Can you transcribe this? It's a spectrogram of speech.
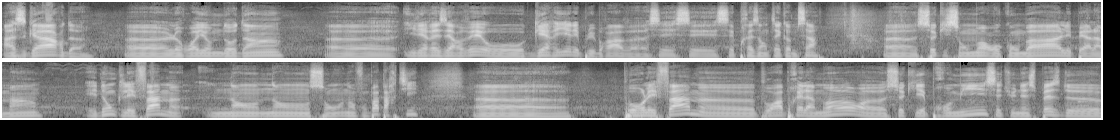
Asgard, le royaume d'Odin, il est réservé aux guerriers les plus braves. C'est présenté comme ça. ceux qui sont morts au combat, l'épée à la main. Et donc les femmes n'en font pas partie. Pour les femmes, euh, pour après la mort, euh, ce qui est promis, c'est une espèce de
